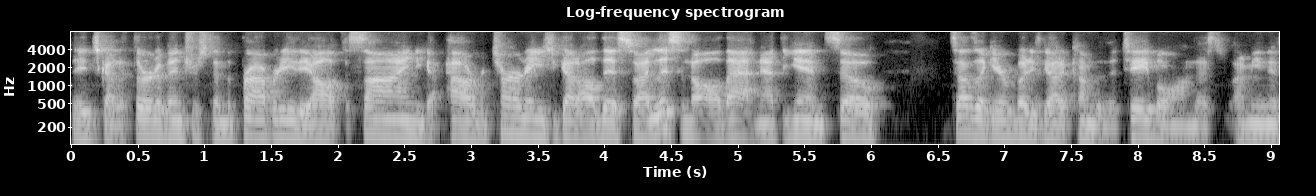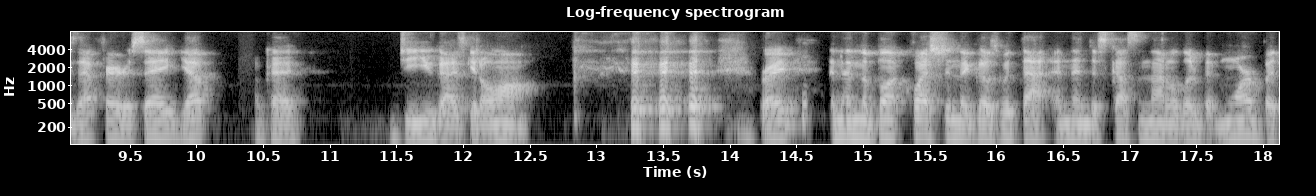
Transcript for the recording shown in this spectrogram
They just got a third of interest in the property. They all have to sign. You got power of attorneys. You got all this. So I listened to all that, and at the end, so sounds like everybody's got to come to the table on this. I mean, is that fair to say? Yep. Okay. Do you guys get along? right? And then the blunt question that goes with that, and then discussing that a little bit more, but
